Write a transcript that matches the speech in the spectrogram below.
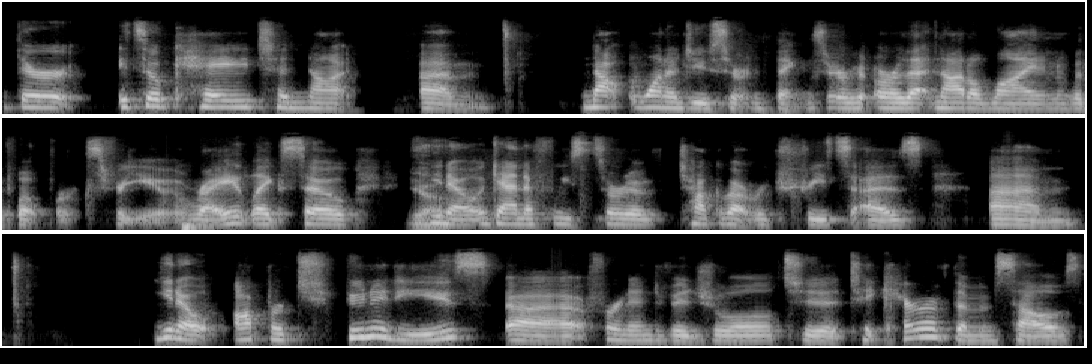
there. It's okay to not um not want to do certain things or or that not align with what works for you, right? Like so. Yeah. You know, again, if we sort of talk about retreats as um you know opportunities uh, for an individual to take care of themselves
